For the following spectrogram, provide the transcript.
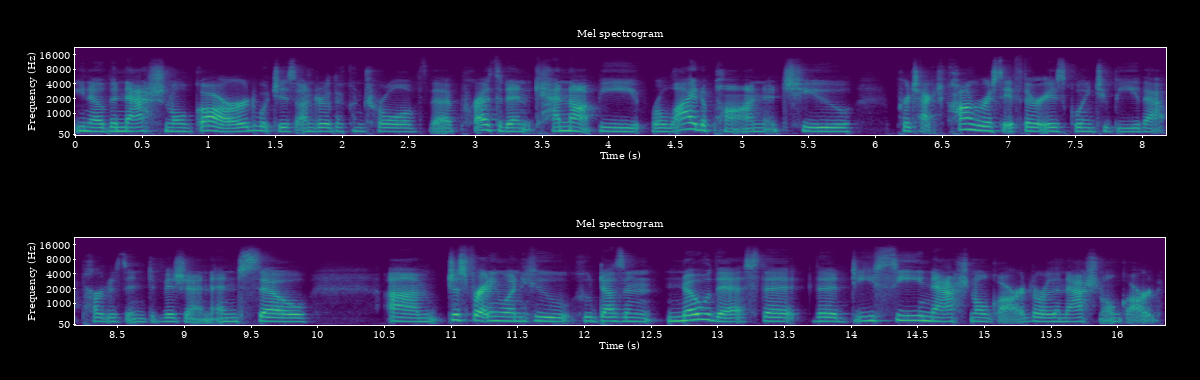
you know the national guard which is under the control of the president cannot be relied upon to protect congress if there is going to be that partisan division and so um, just for anyone who who doesn't know this that the dc national guard or the national guard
